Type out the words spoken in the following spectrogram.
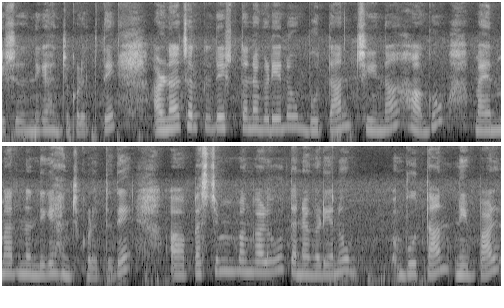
ದೇಶದೊಂದಿಗೆ ಹಂಚಿಕೊಳ್ಳುತ್ತದೆ. ಅರುಣಾಚಲ ಪ್ರದೇಶ ತನ್ನ ಗಡಿಯನ್ನು ಭೂತಾನ್, ಚೀನಾ ಹಾಗೂ ಮಯನ್ಮಾರ್ನೊಂದಿಗೆ ಹಂಚಿಕೊಳ್ಳುತ್ತದೆ. ಪಶ್ಚಿಮ ಬಂಗಾಳವು ತನ್ನ ಗಡಿಯನ್ನು ಭೂತಾನ್, ನೇಪಾಳ್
